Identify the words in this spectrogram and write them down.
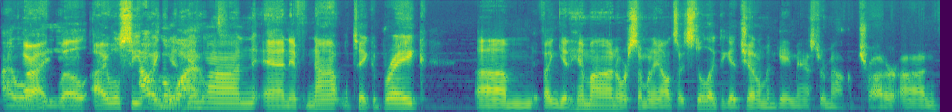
I will All right. Well, I will see if I can get him on, and if not, we'll take a break. Um, if I can get him on or someone else, I'd still like to get Gentleman Game Master Malcolm Trotter on,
